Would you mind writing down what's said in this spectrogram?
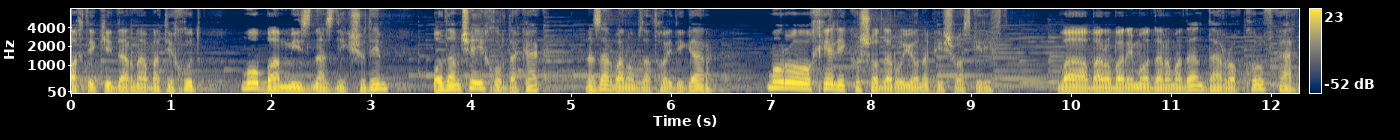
вақте ки дар навбати худ мо ба миз наздик шудем одамчаи хурдакак назар ба номзадҳои дигар моро хеле кушодарӯёна пешвоз гирифт ва баробари мо даромадан дарро қулф кард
